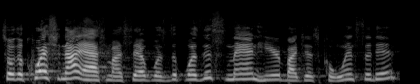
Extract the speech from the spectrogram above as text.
So the question I asked myself was Was this man here by just coincidence,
